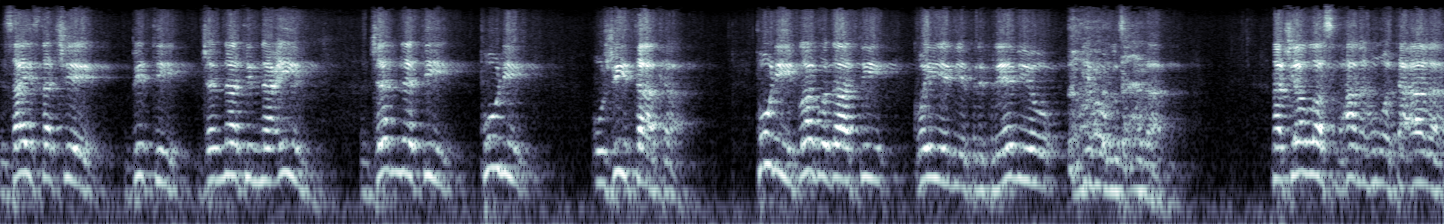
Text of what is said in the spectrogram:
zaista će biti džennatin na'im jannati puni užitaka puni blagodati koji je je pripremio njihov gospodar. Znači Allah subhanahu wa ta'ala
